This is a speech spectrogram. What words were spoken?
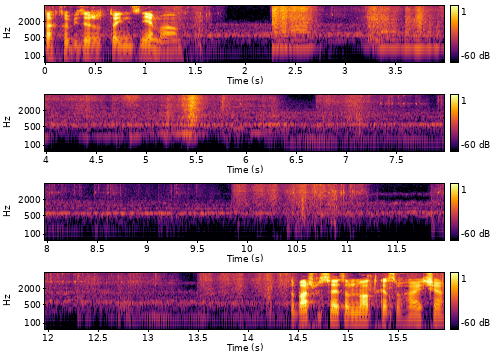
Tak, to widzę, że tutaj nic nie ma. Zobaczmy sobie tą notkę, słuchajcie.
